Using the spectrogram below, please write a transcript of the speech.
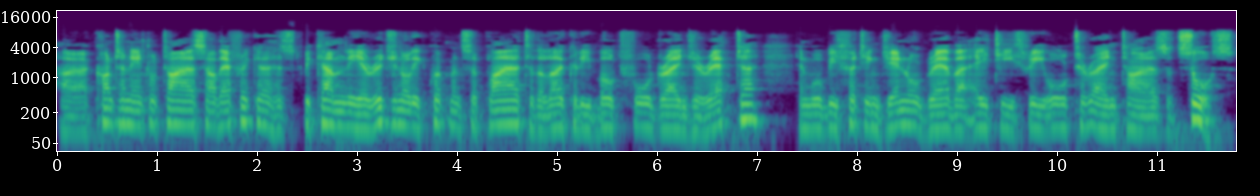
Uh, Continental Tire South Africa has become the original equipment supplier to the locally built Ford Ranger Raptor and will be fitting General Grabber AT3 all-terrain tires at source.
